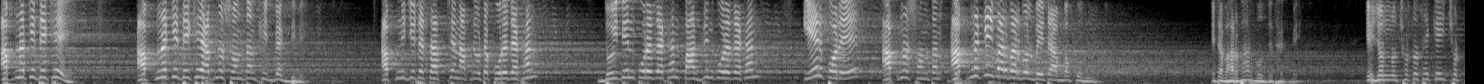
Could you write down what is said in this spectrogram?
আপনাকে দেখে আপনাকে দেখে আপনার সন্তান ফিডব্যাক দিবে। আপনি যেটা চাচ্ছেন, আপনি ওটা করে দেখান, দুই দিন করে দেখান, পাঁচ দিন করে দেখান, এরপরে আপনার সন্তান আপনাকেই বারবার বলবে, এটা আব্বা করুন এটা বারবার বলতে থাকবে। এই জন্য ছোট থেকেই ছোট্ট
